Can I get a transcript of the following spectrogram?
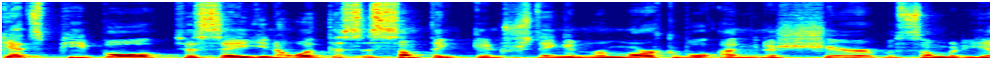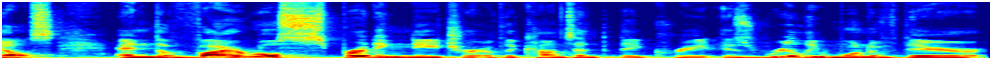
gets people to say, you know what, this is something interesting and remarkable. I'm going to share it with somebody else. And the viral spreading nature of the content that they create is really one of their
